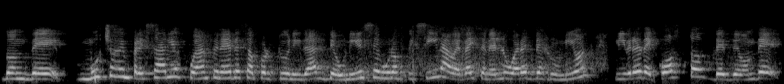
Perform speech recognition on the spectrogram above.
donde muchos empresarios puedan tener esa oportunidad de unirse en una oficina, ¿verdad? Y tener lugares de reunión libre de costos desde donde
